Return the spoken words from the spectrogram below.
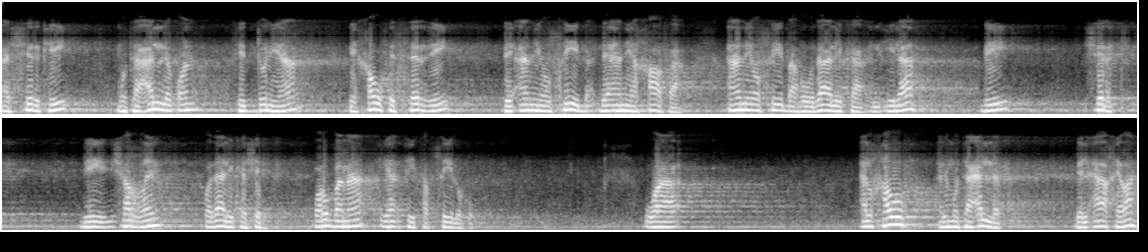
الشركي متعلق في الدنيا بخوف السر بأن يصيب بأن يخاف أن يصيبه ذلك الإله بشرك بشر وذلك شرك. وربما يأتي تفصيله. والخوف المتعلق بالآخرة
